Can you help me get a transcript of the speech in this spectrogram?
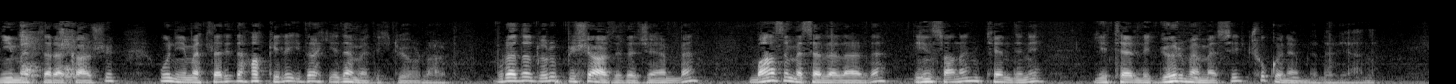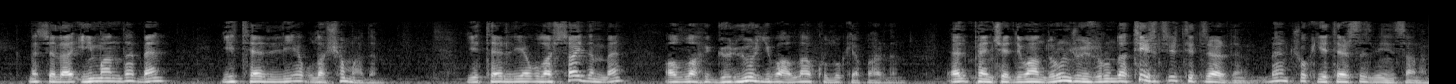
nimetlere karşı bu nimetleri de hakkıyla idrak edemedik diyorlardı. Burada durup bir şey arz edeceğim ben. Bazı meselelerde insanın kendini yeterli görmemesi çok önemlidir yani. Mesela imanda ben yeterliliğe ulaşamadım. Yeterliğe ulaşsaydım ben Allah'ı görüyor gibi Allah'a kulluk yapardım. El pençe divan durunca huzurunda tir tir titrerdim. Ben çok yetersiz bir insanım.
